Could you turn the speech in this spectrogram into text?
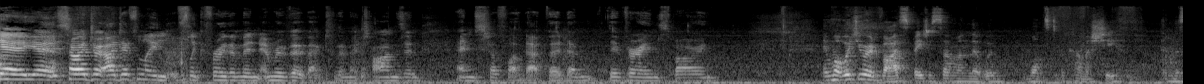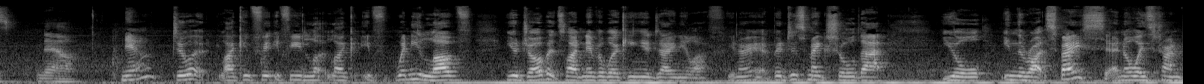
yeah, yeah. So I, do, I definitely flick through them and, and revert back to them at times and, and stuff like that. But um, they're very inspiring. And what would your advice be to someone that would wants to become a chef in this now? Now, do it. Like if if you lo- like if when you love your job, it's like never working a day in your life. You know, but just make sure that you're in the right space and always trying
